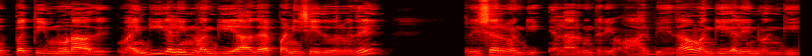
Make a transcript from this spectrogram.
முப்பத்தி மூணாவது. வங்கிகளின் வங்கியாக பணி செய்து வருவது ரிசர்வ் வங்கி. எல்லாருக்கும் தெரியும். ஆர்பிஐ தான் வங்கிகளின் வங்கி.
